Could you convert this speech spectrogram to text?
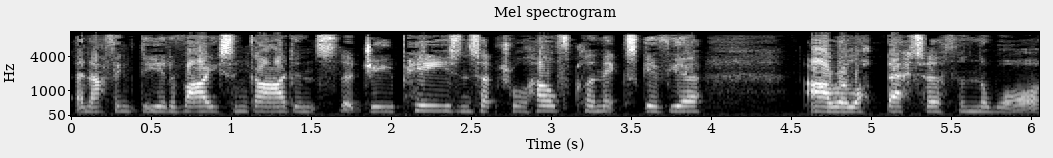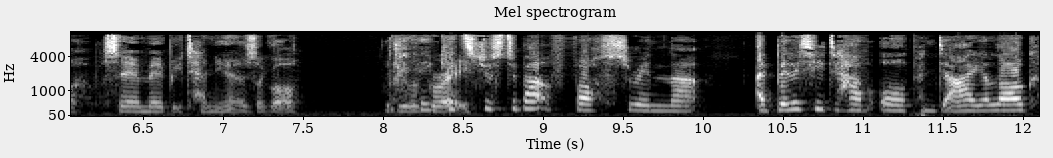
And I think the advice and guidance that GPs and sexual health clinics give you are a lot better than the war, say, maybe 10 years ago. Would you I think it's just about fostering that ability to have open dialogue,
